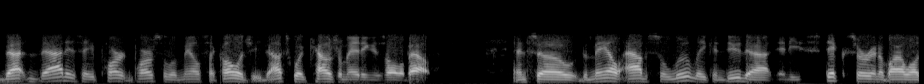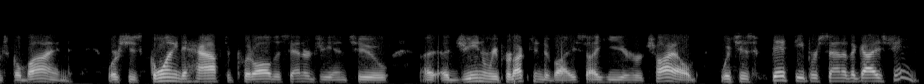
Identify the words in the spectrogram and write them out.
mm-hmm. that that is a part and parcel of male psychology. That's what casual mating is all about. And so the male absolutely can do that, and he sticks her in a biological bind where she's going to have to put all this energy into a, a gene reproduction device, i.e., her child, which is 50% of the guy's genes.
